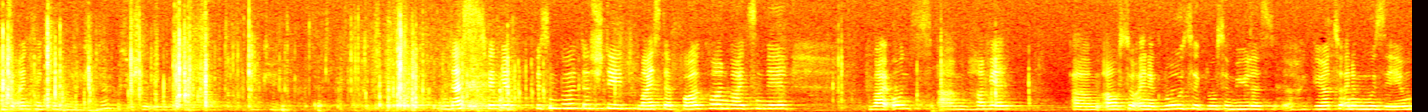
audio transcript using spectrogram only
Also ein Päckchen reicht, ne? Okay. Und das, wenn ihr wissen wollt, das steht Meister Vollkornweizenmehl. Bei uns ähm, haben wir ähm, auch so eine große, große Mühle, gehört zu einem Museum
